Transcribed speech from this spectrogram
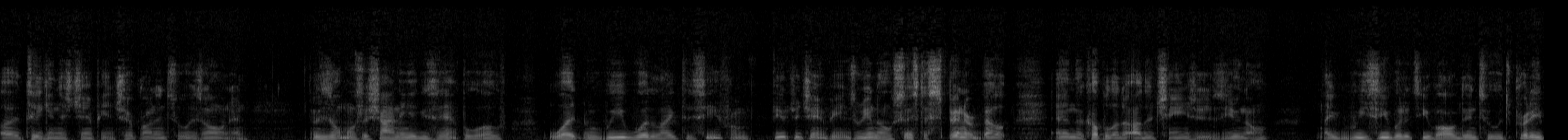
uh, taken this championship run into his own, and he's almost a shining example of what we would like to see from future champions. You know, since the spinner belt and a couple of the other changes, you know, like we see what it's evolved into. It's pretty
